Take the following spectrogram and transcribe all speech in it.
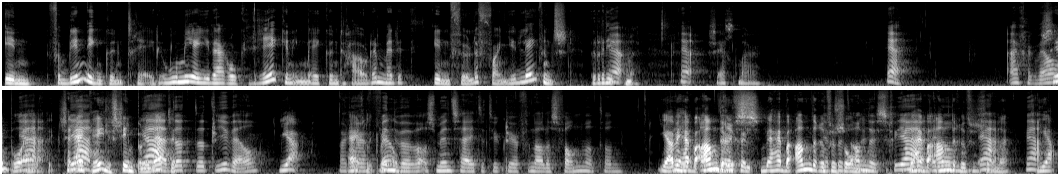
in verbinding kunt treden, hoe meer je daar ook rekening mee kunt houden met het invullen van je levensritme. ja. Zeg maar. Ja, eigenlijk wel. Simpel ja. eigenlijk. Het zijn ja. eigenlijk hele simpele Ja, wetten. dat, dat jawel. Ja. Maar daar Eigenlijk vinden wel. we als mensheid natuurlijk weer van alles van. Want dan Ja, we Ja, hebben andere, anders. we hebben andere verzonnen. anders. Ja, we hebben andere verzonnen. Ja, ja.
